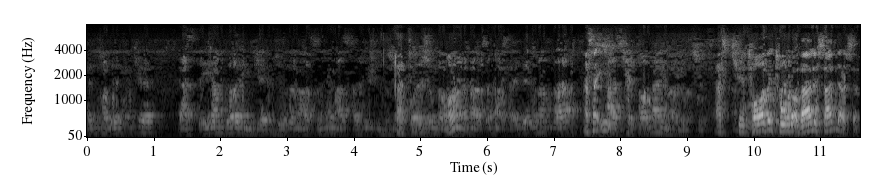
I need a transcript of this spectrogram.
که دسته ولی می‌خوام بگم که دسته ای هم داریم که جزء مراسم مذهبیشون میشه قطعا. خودشون به آره. عنوان مراسم مذهبی بدونن و اصلا این از کتاب نیومده باشه. از کتاب تورات بله صد درصد.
